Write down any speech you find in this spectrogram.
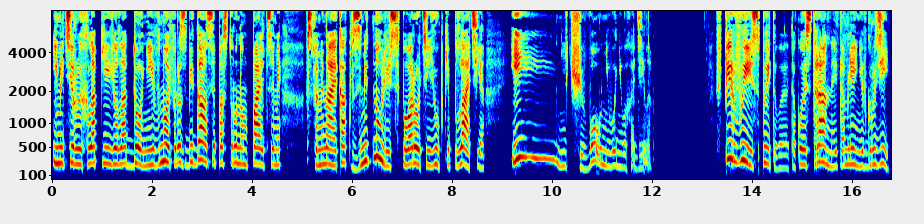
имитируя хлопки ее ладони, и вновь разбегался по струнам пальцами, вспоминая, как взметнулись в повороте юбки платья, и ничего у него не выходило. Впервые испытывая такое странное томление в груди,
